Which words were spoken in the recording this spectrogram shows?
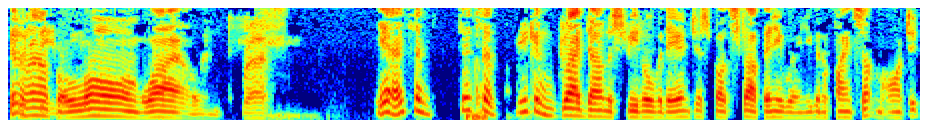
been around for a long while, and Right. yeah, it's a it's a you can drive down the street over there and just about stop anywhere, and you're going to find something haunted.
